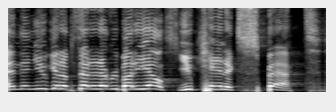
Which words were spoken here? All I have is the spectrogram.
And then you get upset at everybody else. You can't expect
